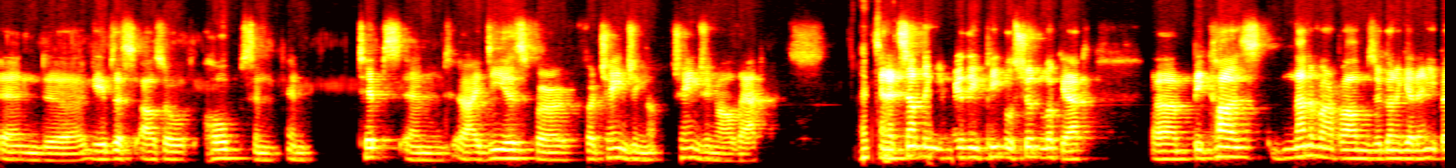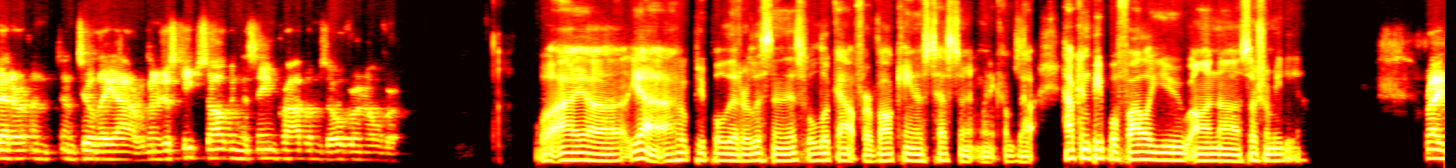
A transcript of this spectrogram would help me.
and uh, gives us also hopes and, and tips and ideas for, for changing, changing all that. Excellent. And it's something that really people should look at um, because none of our problems are going to get any better un- until they are. We're going to just keep solving the same problems over and over. Well, I uh, yeah, I hope people that are listening to this will look out for Volcanoes Testament when it comes out. How can people follow you on uh, social media? Right,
